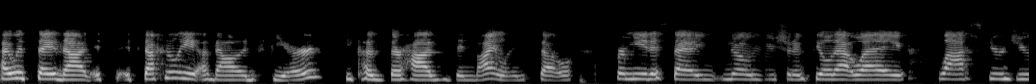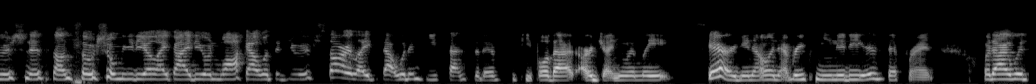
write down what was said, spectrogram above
I would say that it's it's definitely a valid fear because there has been violence. So for me to say no you shouldn't feel that way. Blast your jewishness on social media like i do and walk out with a jewish star like that wouldn't be sensitive to people that are genuinely scared, you know, and every community is different. What I would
